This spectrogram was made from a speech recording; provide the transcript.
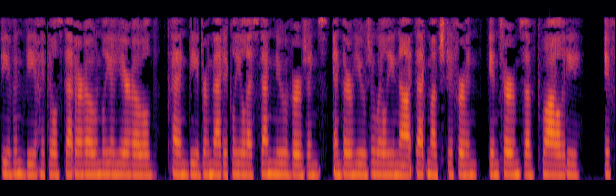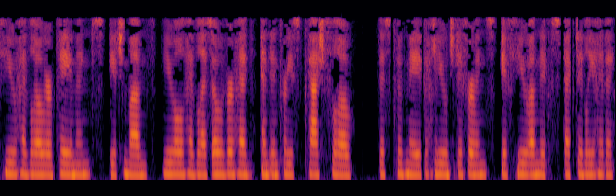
Even vehicles that are only a year old can be dramatically less than new versions, and they're usually not that much different in terms of quality. If you have lower payments each month, you'll have less overhead and increased cash flow. This could make a huge difference if you unexpectedly hit a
